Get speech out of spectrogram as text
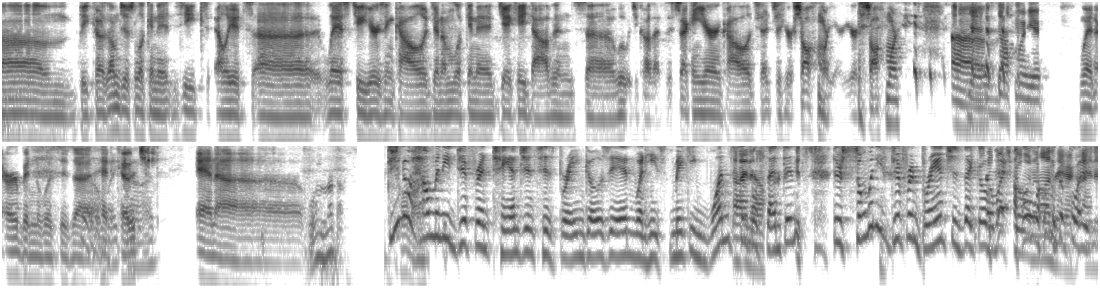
um, because I'm just looking at Zeke's Elliott's uh, last two years in college, and I'm looking at J.K. Dobbins. Uh, what would you call that? The second year in college. That's just your sophomore year. You're a sophomore. Yeah, um, his sophomore year. when Urban was his uh, Oh head coach, God. and uh, well, mother. Do you know on. how many different tangents his brain goes in when he's making one simple sentence? It's- There's so many different branches that go So much all on over the there, I place.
